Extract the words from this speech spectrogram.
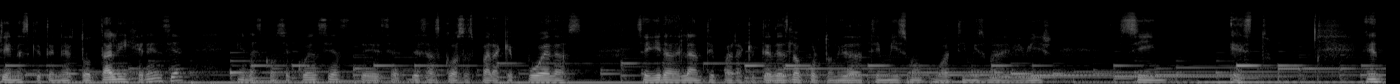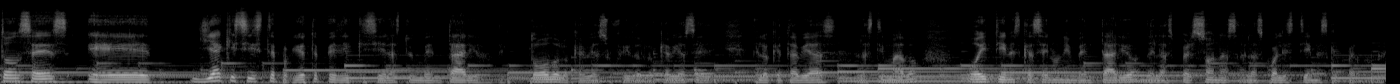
tienes que tener total injerencia en las consecuencias de, esas cosas para que puedas seguir adelante, para que te des la oportunidad a ti mismo o a ti misma de vivir sin esto. Entonces, eh, ya que hiciste, porque yo te pedí que hicieras tu inventario de todo lo que habías sufrido, lo que habías, de lo que te habías lastimado, hoy tienes que hacer un inventario de las personas a las cuales tienes que perdonar.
